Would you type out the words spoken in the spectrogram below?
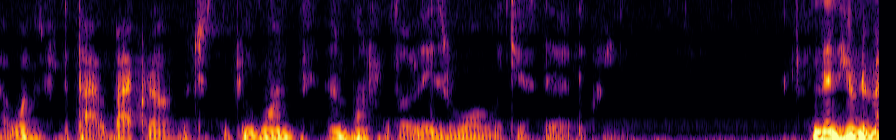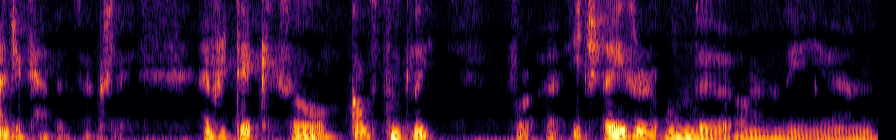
Uh, one for the tile background which is the blue one and one for the laser wall which is the, the green. And then here the magic happens actually. Every tick so constantly for uh, each laser on the on the um,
